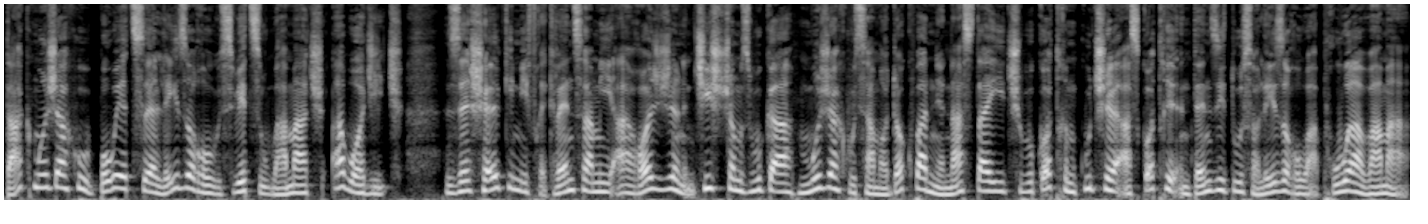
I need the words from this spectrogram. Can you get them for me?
Tak możachu powietrze laserów świecu łamać a wodzić. Ze wszelkimi frekwencami a rozdzielnym ciszczom zvuka możachu samo dokładnie nastajić, w kotrym kucie a z kotrej intenzitu so laserowa prua łama.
